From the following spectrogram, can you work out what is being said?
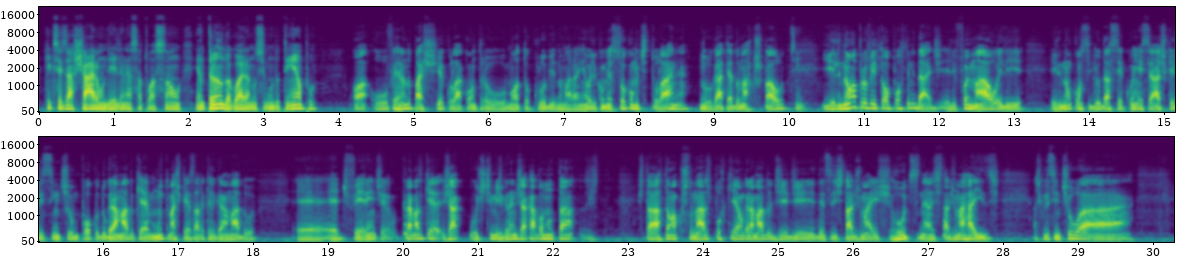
O que, que vocês acharam dele nessa atuação, entrando agora no segundo tempo? Ó, o Fernando Pacheco lá contra o Motoclube no Maranhão, ele começou como titular, né? No lugar até do Marcos Paulo. Sim. E ele não aproveitou a oportunidade. Ele foi mal, ele, ele não conseguiu dar sequência. Acho que ele sentiu um pouco do gramado, que é muito mais pesado, aquele gramado é, é diferente. O gramado que já os times grandes já acabam não tá, estar tão acostumados, porque é um gramado de, de- desses estádios mais roots, né? Estádios mais raízes. Acho que ele sentiu a, a-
